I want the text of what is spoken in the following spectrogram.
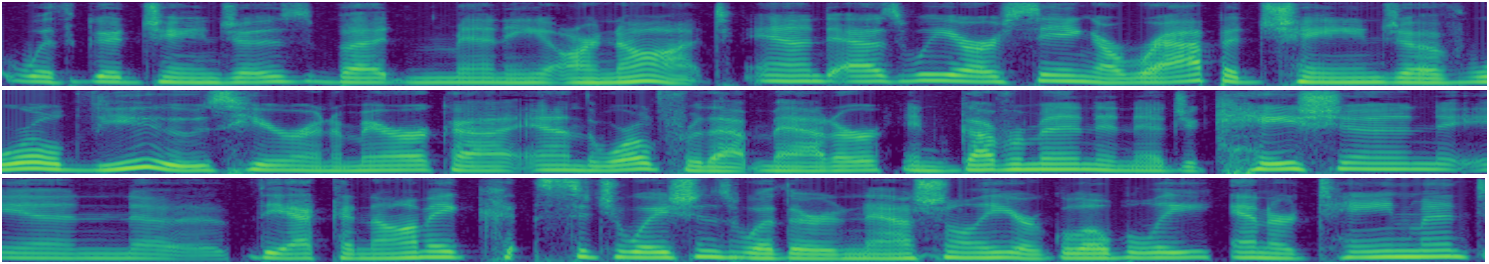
with good changes, but many are not. And as we are seeing a rapid change of worldviews here in America and the world for that matter, in government, in education, in uh, the economic situations, whether nationally or globally, entertainment,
